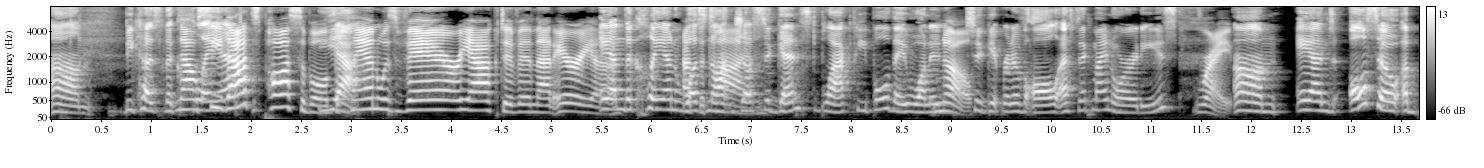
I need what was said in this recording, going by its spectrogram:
Um, because the Now, Klan see, that's possible. Yeah. The Klan was very active in that area. and the Klan at was the not time. just against black people; they wanted No. to get rid of all ethnic minorities. right. Um, and also a,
